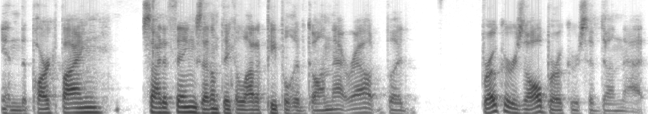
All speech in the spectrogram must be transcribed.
in the park buying side of things. I don't think a lot of people have gone that route, but brokers, all brokers have done that.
